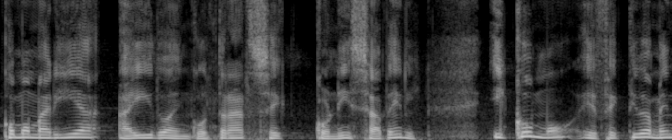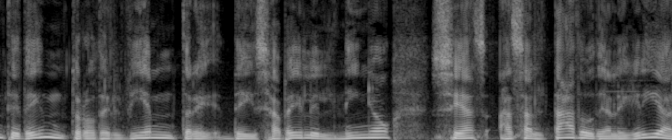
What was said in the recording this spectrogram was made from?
como María ha ido a encontrarse con Isabel y cómo efectivamente dentro del vientre de Isabel el niño se ha, saltado de alegría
